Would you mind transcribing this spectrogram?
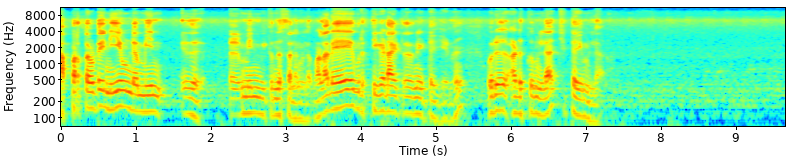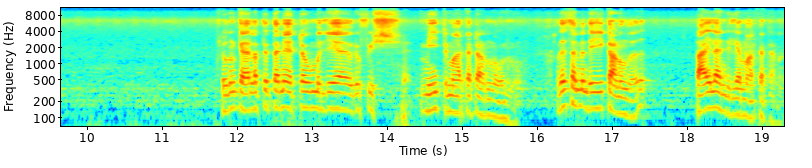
അപ്പുറത്തോട്ട് ഇനിയുമുണ്ട് മീൻ ഇത് മീൻ വിൽക്കുന്ന സ്ഥലങ്ങൾ. വളരെ വൃത്തികേടായിട്ട് തന്നെ ഇട്ടേക്കാണ് ഒരു അടുക്കുമില്ല ചിട്ടയുമില്ല. തോന്നുന്നു കേരളത്തിൽ തന്നെ ഏറ്റവും വലിയ ഒരു ഫിഷ് മീറ്റ് മാർക്കറ്റാണെന്ന് തോന്നുന്നു. അതേസമയം ഈ കാണുന്നത് തായ്ലാൻഡിലെ മാർക്കറ്റാണ്.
